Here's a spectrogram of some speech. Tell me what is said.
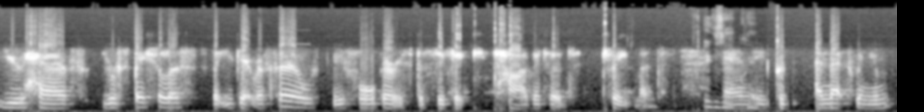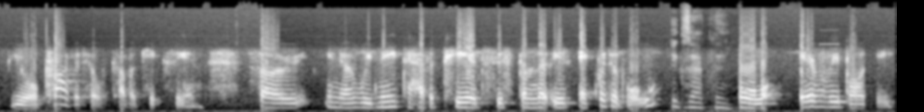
you have your specialists that you get referrals to for very specific targeted treatments. Exactly. And, could, and that's when you, your private health cover kicks in. So, you know, we need to have a tiered system that is equitable. Exactly. For everybody.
